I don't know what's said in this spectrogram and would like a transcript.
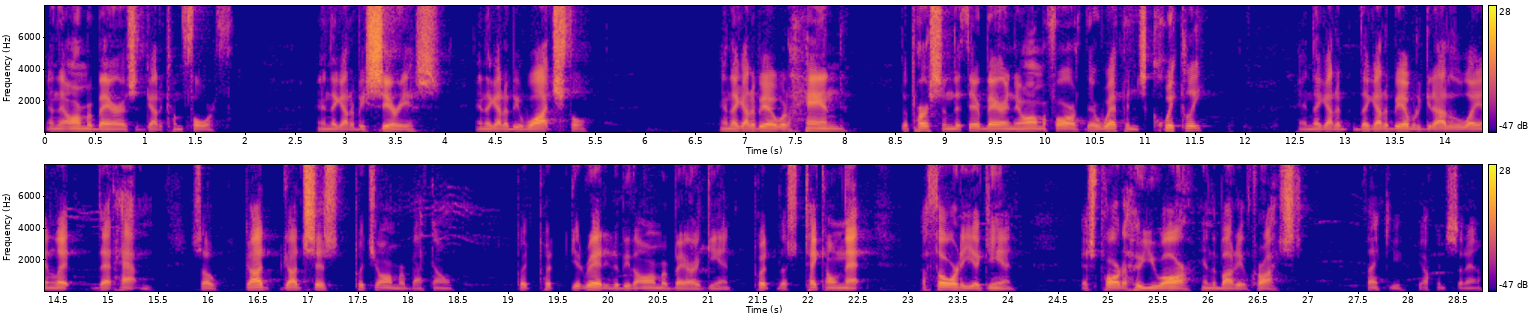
and the armor bearers have got to come forth, and they got to be serious, and they got to be watchful, and they got to be able to hand the person that they're bearing their armor for their weapons quickly, and they got to they got to be able to get out of the way and let that happen. So God God says, put your armor back on. Put, put, get ready to be the armor bearer again. Put, let's take on that authority again as part of who you are in the body of Christ. Thank you. Y'all can sit down.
